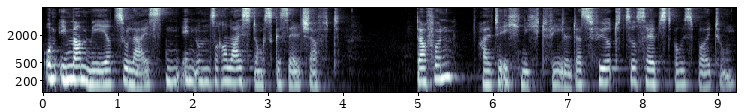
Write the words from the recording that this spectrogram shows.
um immer mehr zu leisten in unserer Leistungsgesellschaft. Davon halte ich nicht viel, das führt zur Selbstausbeutung.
